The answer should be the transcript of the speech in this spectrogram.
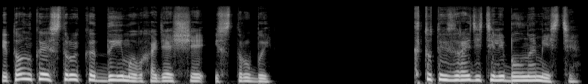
и тонкая струйка дыма, выходящая из трубы. Кто-то из родителей был на месте.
